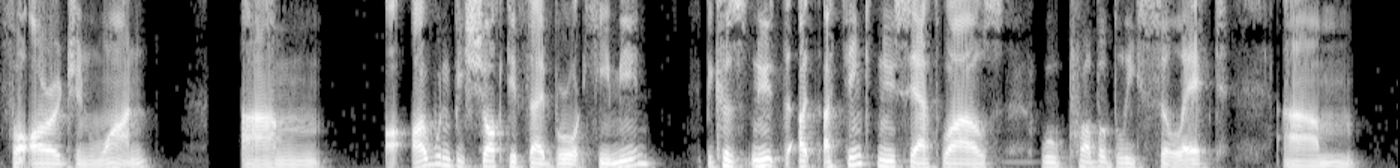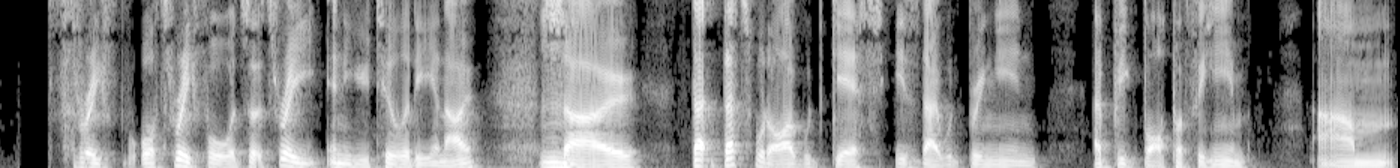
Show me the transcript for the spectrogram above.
for Origin One. Um, I, I wouldn't be shocked if they brought him in because New, I, I think New South Wales will probably select um, three or three forwards, or three in a utility. You know, Mm. so that that's what I would guess is they would bring in a big bopper for him. Um,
